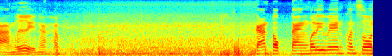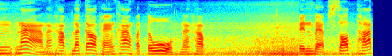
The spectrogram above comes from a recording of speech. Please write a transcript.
ต่างเลยนะครับ การตกแต่งบริเวณคอนโซลหน้านะครับ แล้วก็แผงข้างประตูนะครับ เป็นแบบซอฟทัช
